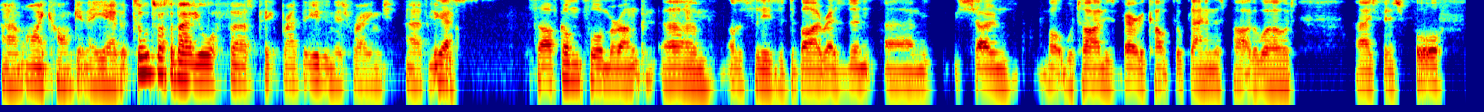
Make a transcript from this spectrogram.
um, I can't get there yet. But talk to us about your first pick, Brad, that is in this range. Uh, to kick us Yes. So I've gone for Meronk. Um, obviously, he's a Dubai resident. Um, he's shown multiple times he's very comfortable playing in this part of the world. Uh, he's finished fourth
